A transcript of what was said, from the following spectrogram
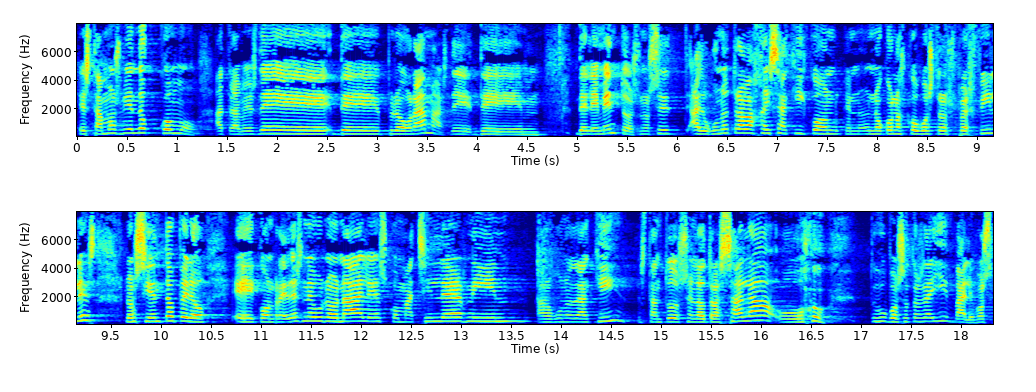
estamos viendo cómo, a través de, programas, de, elementos, no sé, ¿alguno trabajáis aquí con, que no, conozco vuestros perfiles, lo siento, pero eh, con redes neuronales, con machine learning, ¿alguno de aquí? ¿Están todos en la otra sala o tú, vosotros de allí? Vale, pues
